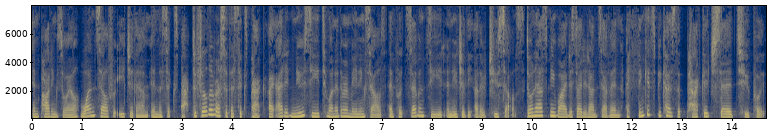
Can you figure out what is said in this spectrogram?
in potting soil, one cell for each of them in the six pack. To fill the rest of the six pack, I added new seed to one of the remaining cells and put seven seed in each of the other two cells. Don't ask me why I decided on seven. I think it's because the package said to put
